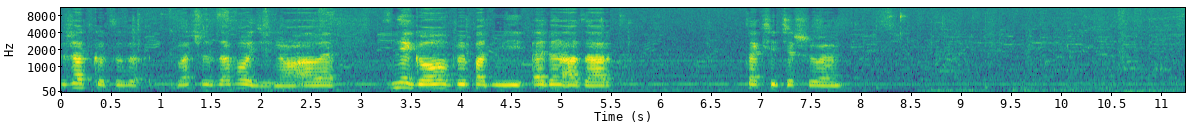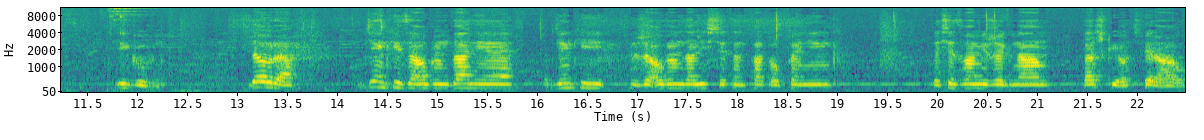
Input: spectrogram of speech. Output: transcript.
rzadko co za, znaczy zawodzi, no ale z niego wypadł mi Eden Hazard. Tak się cieszyłem. I gówno. Dobra, dzięki za oglądanie. Dzięki, że oglądaliście ten pack opening. Ja się z wami żegnam. Paczki otwierał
